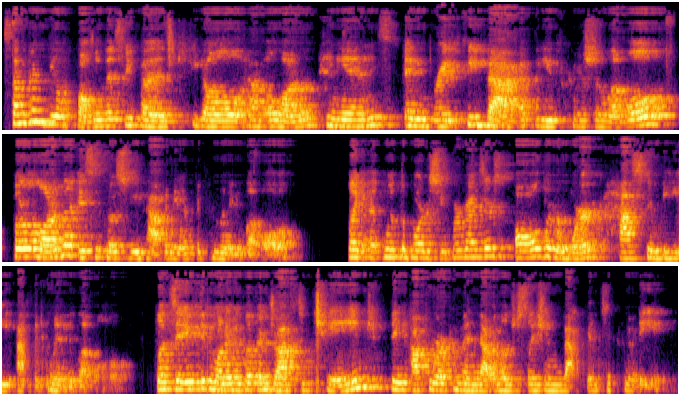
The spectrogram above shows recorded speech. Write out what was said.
sometimes you'll follow this because you'll have a lot of opinions and great feedback at the youth commission level, but a lot of that is supposed to be happening at the committee level. Like with the board of supervisors, all their work has to be at the committee level let's say if they want to make like a drastic change, they have to recommend that legislation back into committee.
